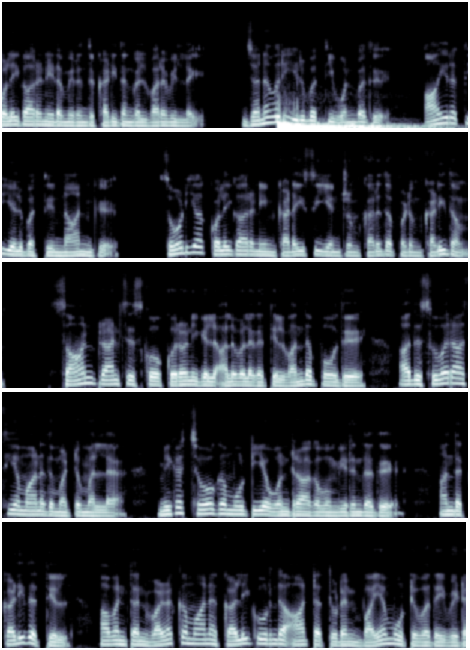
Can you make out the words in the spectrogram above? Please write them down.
கொலைகாரனிடமிருந்து கடிதங்கள் வரவில்லை. ஜனவரி இருபத்தி ஒன்பது ஆயிரத்தி எழுபத்து நான்கு சோடியா கொலைகாரனின் கடைசி என்றும் கருதப்படும் கடிதம் சான் பிரான்சிஸ்கோ கொரோனிகள் அலுவலகத்தில் வந்தபோது அது சுவராசியமானது மட்டுமல்ல மிகச் சோகமூட்டிய ஒன்றாகவும் இருந்தது. அந்த கடிதத்தில் அவன் தன் வழக்கமான களிகூர்ந்த ஆட்டத்துடன் பயமூட்டுவதை விட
